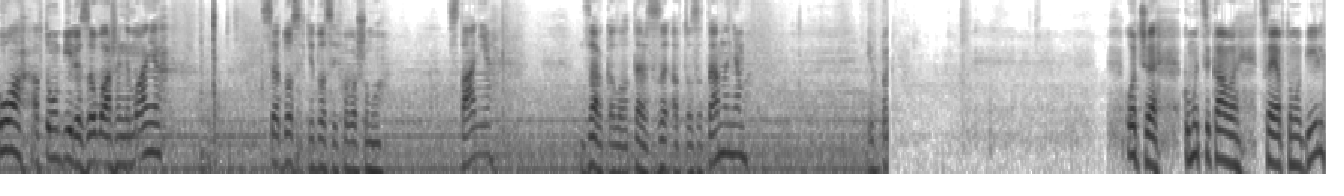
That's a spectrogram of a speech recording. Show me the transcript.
По автомобілю зауважень немає. Все досить і досить в хорошому стані. Дзеркало теж з автозатемненням. І Отже, кому цікавий цей автомобіль,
